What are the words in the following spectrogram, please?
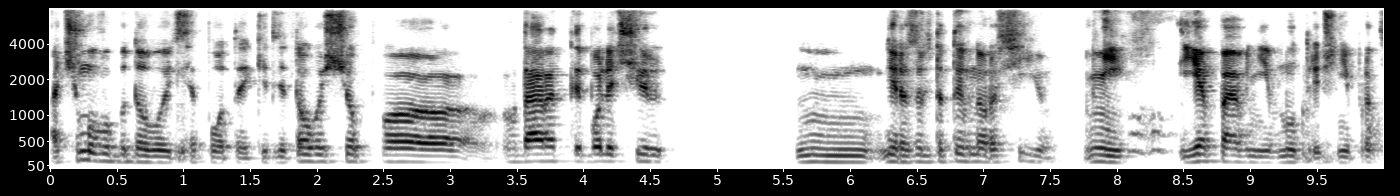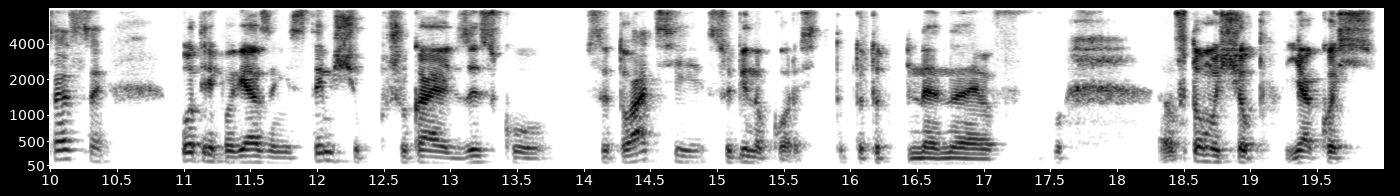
А чому вибудовуються потайки? Для того, щоб е, вдарити боляче і результативно Росію? Ні, є певні внутрішні процеси, котрі пов'язані з тим, що шукають зиску ситуації собі на користь. Тобто тут не, не в, в тому, щоб якось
